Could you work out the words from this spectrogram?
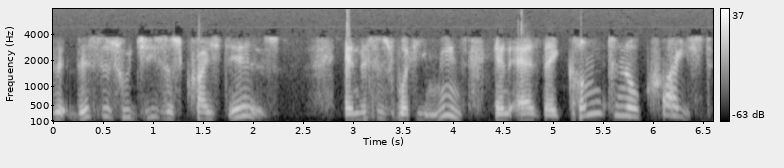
th- this is who Jesus Christ is, and this is what he means. And as they come to know Christ,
